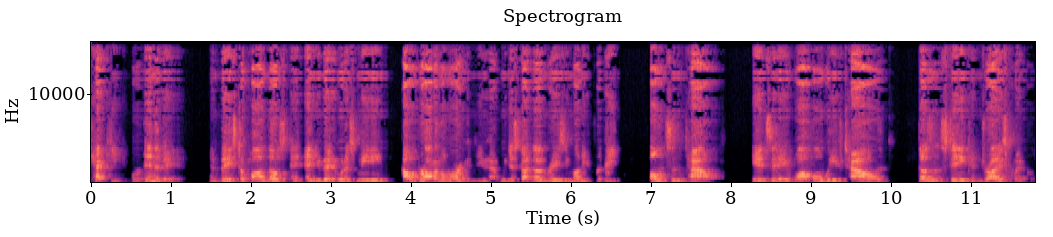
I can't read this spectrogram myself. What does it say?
techy or innovative? And based upon those, and, and, ubiquitous meaning how broad of a market do you have? We just got done raising money for the Onsen towel. It's a waffle weave towel that doesn't stink and dries quickly.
